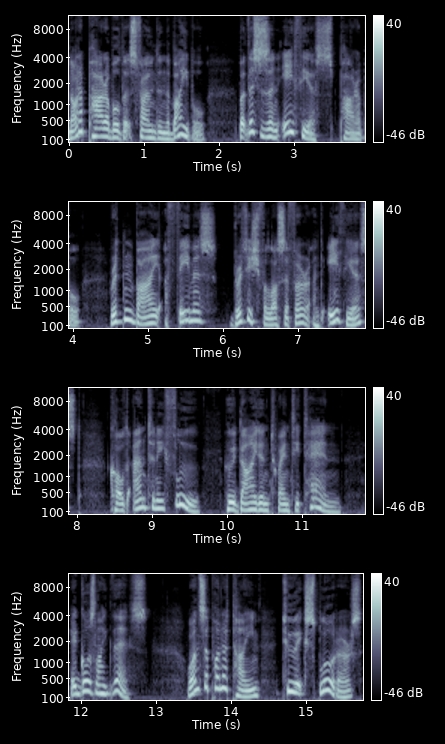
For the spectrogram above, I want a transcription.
Not a parable that's found in the Bible, but this is an atheist's parable written by a famous British philosopher and atheist called Antony Flew, who died in 2010. It goes like this Once upon a time, two explorers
